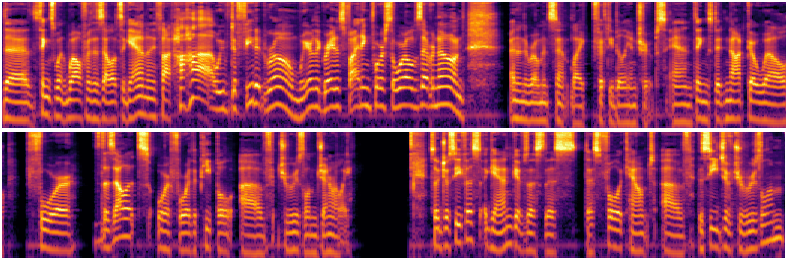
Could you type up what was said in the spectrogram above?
The things went well for the Zealots again, and they thought, "Ha ha! We've defeated Rome. We are the greatest fighting force the world has ever known." And then the Romans sent like 50 billion troops, and things did not go well for the Zealots or for the people of Jerusalem generally. So Josephus again gives us this this full account of the siege of Jerusalem,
